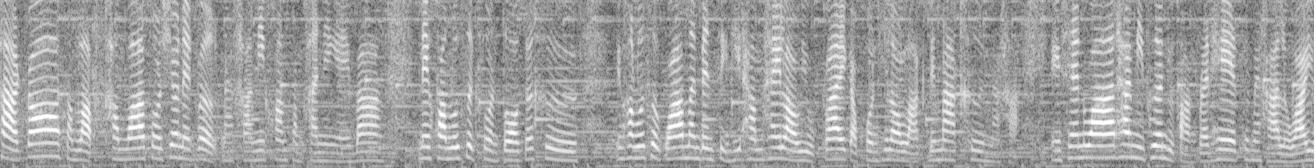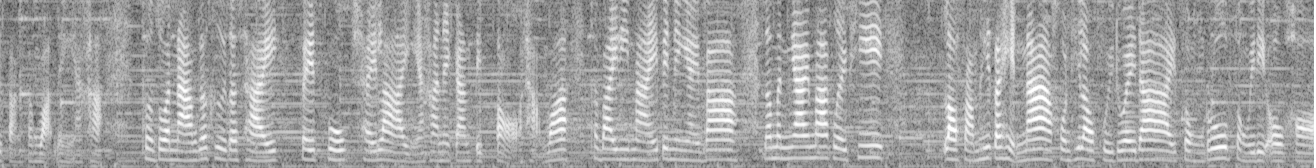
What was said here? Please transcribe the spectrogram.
ค่ะก็สำหรับคำว่า social network นะคะ มีความสำคัญยังไงบ้าง ในความรู้สึกส่วนตัวก็คือ มีความรู้สึกว่ามันเป็นสิ่งที่ทำให้เราอยู่ใกล้กับคนที่เรารักได้มากขึ้นนะคะ อย่างเช่นว่าถ้ามีเพื่อนอยู่ต่างประเทศใช่ไหมคะ หรือว่าอยู่ต่างจังหวัดอะไรเงี้ยค่ะ ส่วนตัวน้ำก็คือจะใช้ Facebook ใช้ Line อย่างเงี้ยค่ะในการติดต่อถามว่าสบายดีไหมเป็นยังไงบ้าง แล้วมันง่ายมากเลยที่เราสามารถที่จะเห็นหน้าคนที่เราคุยด้วยได้ ส่งรูปส่งวิดีโอคอล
